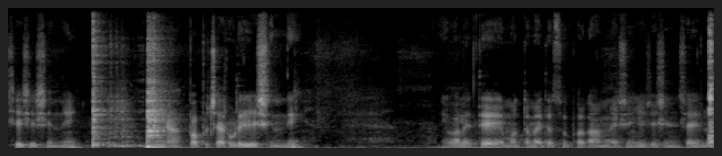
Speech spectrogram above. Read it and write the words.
చేసేసింది. ఇంకా పప్పుచారు కూడా చేసింది. ఇవాళ అయితే మొత్తం అయితే సూపర్ కాంబినేషన్ చేసేసింది శైలు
